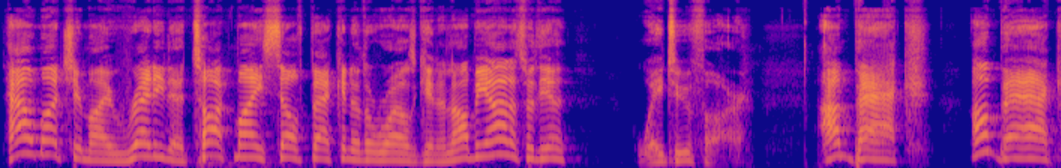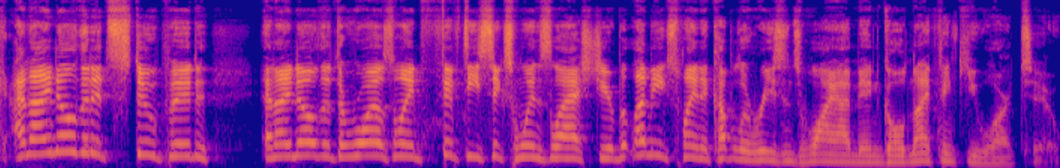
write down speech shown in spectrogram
How much am I ready to talk myself back into the Royals again? And I'll be honest with you, way too far. I'm back. I'm back. And I know that it's stupid. And I know that the Royals only had 56 wins last year, but let me explain a couple of reasons why I'm in gold, and I think you are too.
